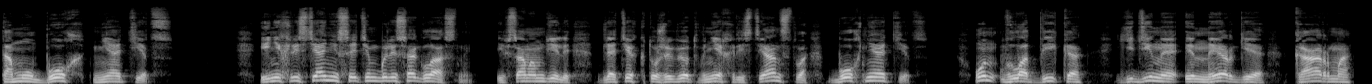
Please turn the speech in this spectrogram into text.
тому Бог не отец». И не христиане с этим были согласны. И в самом деле, для тех, кто живет вне христианства, Бог не Отец. Он владыка, единая энергия, карма,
